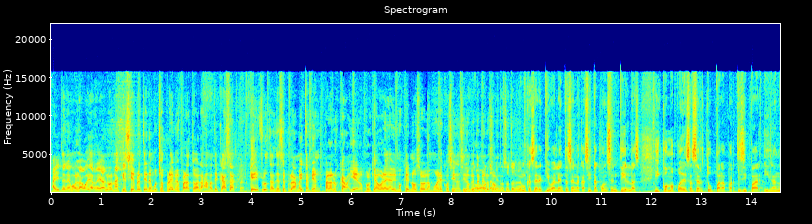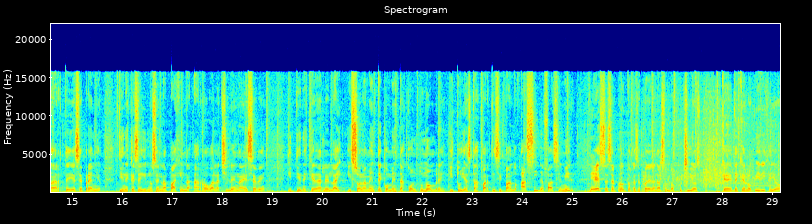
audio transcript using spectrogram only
ahí tenemos la olla regalona que siempre tiene muchos premios para todas las amas de casa que disfrutan de ese programa y también para los caballeros, porque ahora ya vimos que no solo las mujeres cocinan, sino que No, también los también hombres. nosotros tenemos que ser equivalentes en la casita, consentirlas. ¿Y cómo puedes hacer tú para participar y ganarte ese premio? Tienes que seguirnos en la página arroba la chilena SB y tienes que darle like y solamente comentas con tu nombre y tú ya estás participando. Así de fácil, mire. Ese es el producto que se puede ganar. Son dos cuchillos que desde que los vi dije yo,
